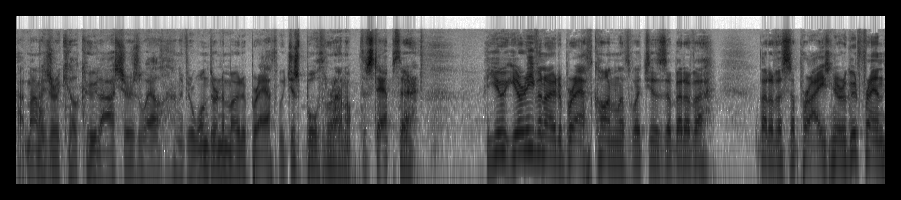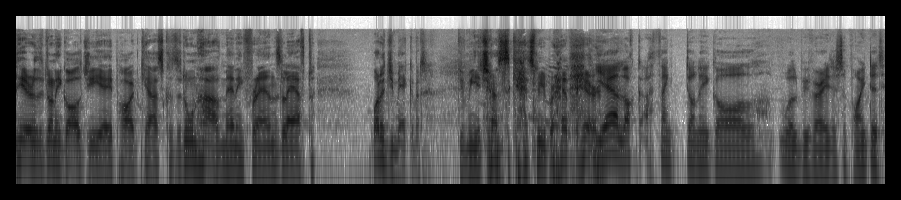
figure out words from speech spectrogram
at manager of Kilcoo last year as well. And if you're wondering, I'm out of breath, we just both ran up the steps there. You, you're even out of breath, Conleth, which is a bit of a bit of a surprise. And you're a good friend here of the Donegal GA podcast because I don't have many friends left. What did you make of it? Give me a chance to catch me breath here. Yeah, look, I think Donegal will be very disappointed.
